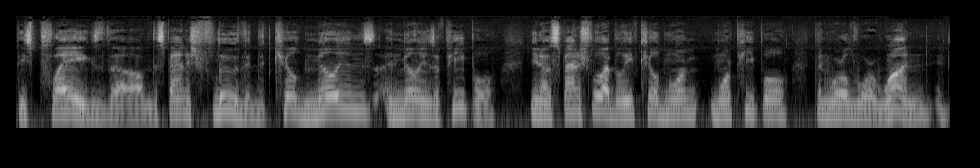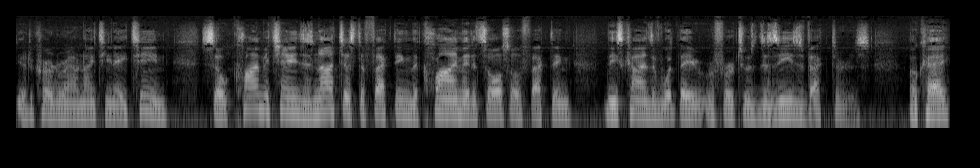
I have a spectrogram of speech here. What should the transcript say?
these plagues, the um, the Spanish flu that, that killed millions and millions of people. You know, the Spanish flu, I believe, killed more more people than World War One. It, it occurred around 1918. So climate change is not just affecting the climate; it's also affecting these kinds of what they refer to as disease vectors. Okay.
